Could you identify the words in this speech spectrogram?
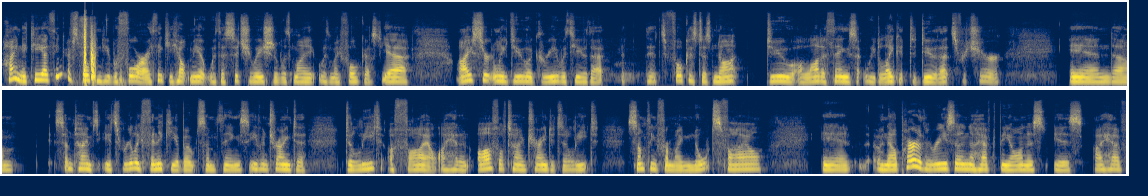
Hi, Nikki. I think I've spoken to you before. I think you helped me out with a situation with my with my focus. Yeah, I certainly do agree with you that it- its focus does not do a lot of things that we'd like it to do. That's for sure. And um, sometimes it's really finicky about some things. Even trying to delete a file, I had an awful time trying to delete something from my notes file. And now, part of the reason I have to be honest is I have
